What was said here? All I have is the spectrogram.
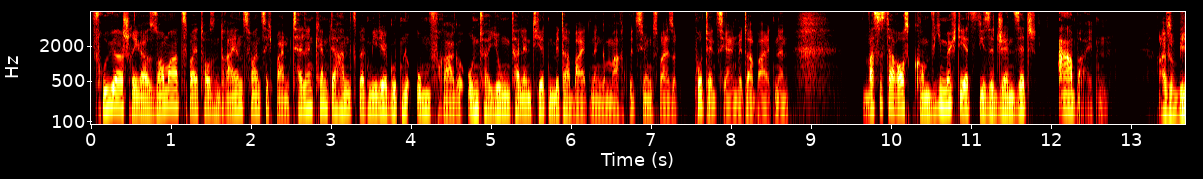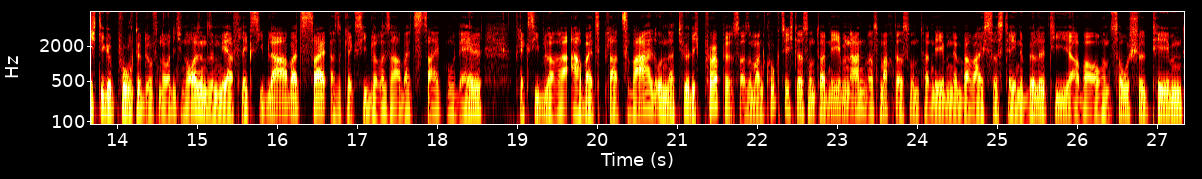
Frühjahr, schräger Sommer 2023 beim Talentcamp der Handelsblatt Media Group eine Umfrage unter jungen, talentierten Mitarbeitenden gemacht, beziehungsweise potenziellen Mitarbeitenden. Was ist da rausgekommen? Wie möchte jetzt diese Gen Z arbeiten? Also wichtige Punkte dürfen auch nicht neu sein, sind mehr flexible Arbeitszeit, also flexibleres Arbeitszeitmodell, flexiblere Arbeitsplatzwahl und natürlich Purpose. Also man guckt sich das Unternehmen an, was macht das Unternehmen im Bereich Sustainability, aber auch in Social-Themen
